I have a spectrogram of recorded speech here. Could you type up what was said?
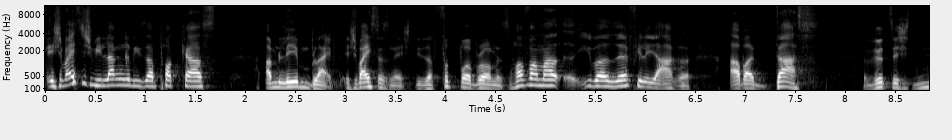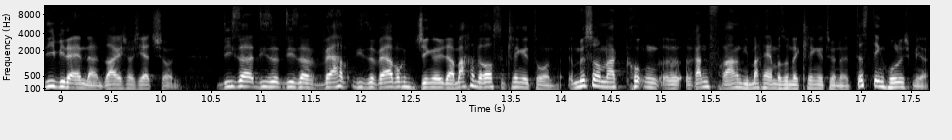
ich weiß nicht, wie lange dieser Podcast am Leben bleibt. Ich weiß es nicht, dieser Football Bromance. Hoffen wir mal äh, über sehr viele Jahre. Aber das wird sich nie wieder ändern, sage ich euch jetzt schon. Dieser, diese, dieser Werb, diese Werbung-Jingle, da machen wir raus einen Klingelton. Müssen wir mal gucken, äh, ranfragen, die machen ja immer so eine Klingeltöne. Das Ding hole ich mir.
